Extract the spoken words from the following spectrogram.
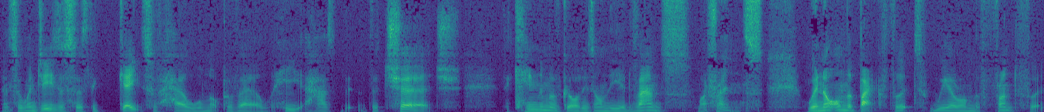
And so when Jesus says the gates of hell will not prevail, he has the church the kingdom of God is on the advance, my friends. We're not on the back foot, we are on the front foot,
